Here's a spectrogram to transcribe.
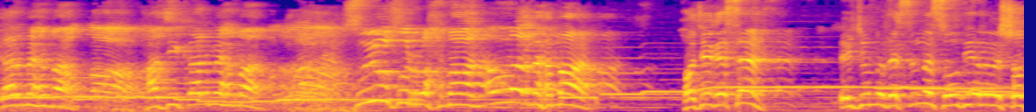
কার মেহমান? হাজি কার মেহমান? সুয়ুফুর রহমান আল্লাহর মেহমান। হজে গেছেন? এই জন্য দেখছেন না সৌদি আরবে সব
